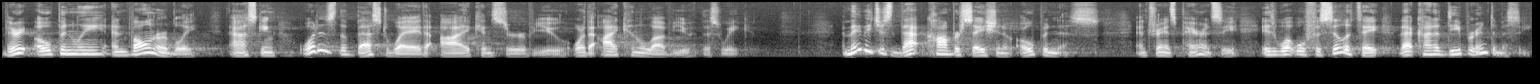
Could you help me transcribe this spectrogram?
very openly and vulnerably asking, What is the best way that I can serve you or that I can love you this week? And maybe just that conversation of openness and transparency is what will facilitate that kind of deeper intimacy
